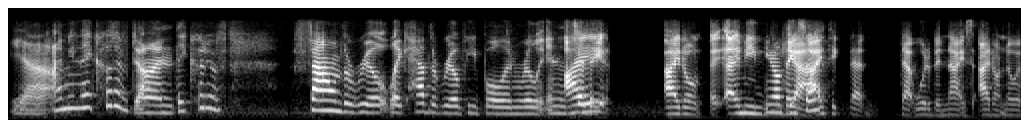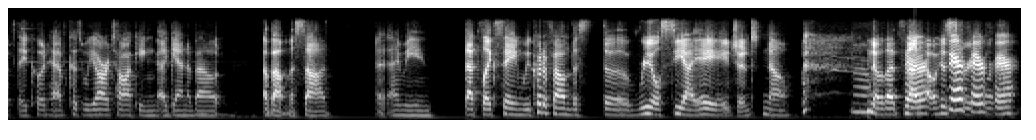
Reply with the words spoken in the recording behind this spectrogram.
Yeah, I mean they could have done. They could have found the real, like had the real people and really. And instead I, they, I don't. I- mean, You don't think yeah, so? I think that that would have been nice. I don't know if they could have because we are talking again about about Mossad. I mean, that's like saying we could have found this the real CIA agent. No, no, that's fair, not how history fair, fair, works. fair.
